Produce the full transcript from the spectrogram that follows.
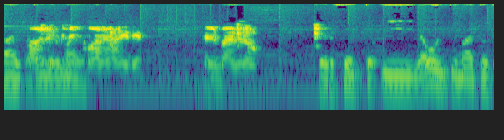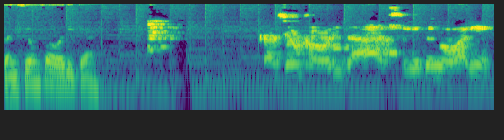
Ah, el Pablo Escobar. El patrón. Perfecto. Y la última, tu canción favorita canción favorita, ah, sí, yo tengo varias.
